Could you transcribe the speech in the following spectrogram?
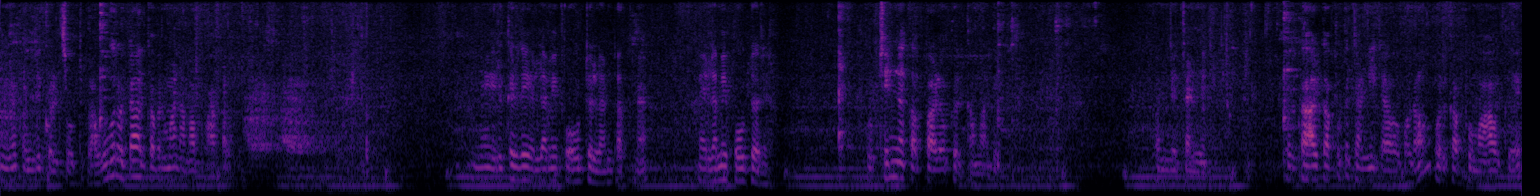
இன்னும் கொஞ்சம் கழிச்சு விட்டுக்கலாம் ஊறட்டும் அதுக்கப்புறமா நம்ம பார்க்கலாம். இன்னும் இருக்கிறது எல்லாமே போட்டுடலான்னு பார்க்குறேன். நான் எல்லாமே போட்டுறேன் ஒரு சின்ன கப் அளவுக்கு இருக்க மாதிரி. கொஞ்சம் தண்ணி. ஒரு கால் கப்புக்கு தண்ணி தேவைப்படும். ஒரு கப்பு மாவுக்கு.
